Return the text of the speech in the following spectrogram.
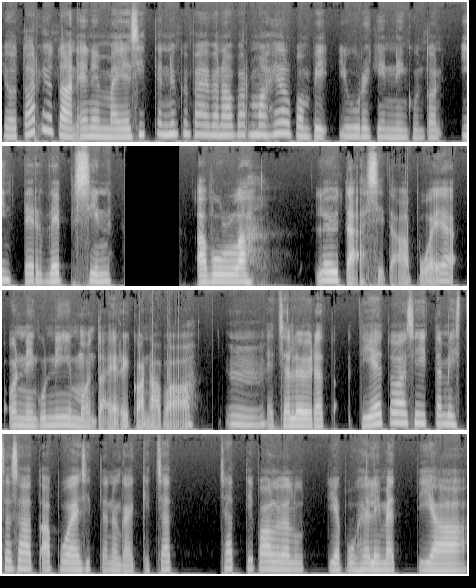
Joo, tarjotaan enemmän ja sitten nykypäivänä on varmaan helpompi juurikin niin kuin ton interwebsin avulla löytää sitä apua ja on niin, kuin niin monta eri kanavaa, Mm. että sä löydät tietoa siitä, mistä sä saat apua ja sitten on kaikki chat, chattipalvelut ja puhelimet ja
